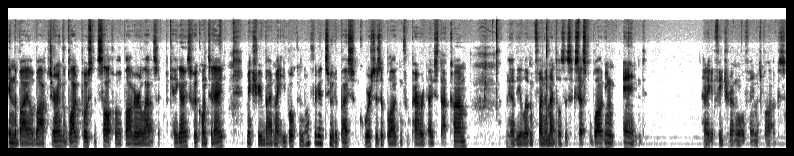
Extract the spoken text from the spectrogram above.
in the bio box or in the blog post itself if a blogger allows it. Okay, guys, quick one today. Make sure you buy my ebook and don't forget too to buy some courses at bloggingfromparadise.com. We have the 11 fundamentals of successful blogging and how to get featured on world famous blogs.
